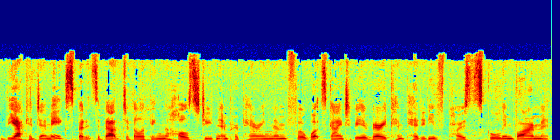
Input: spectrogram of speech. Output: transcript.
the academics, but it's about developing the whole student and preparing them for what's going to be a very competitive post school environment.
